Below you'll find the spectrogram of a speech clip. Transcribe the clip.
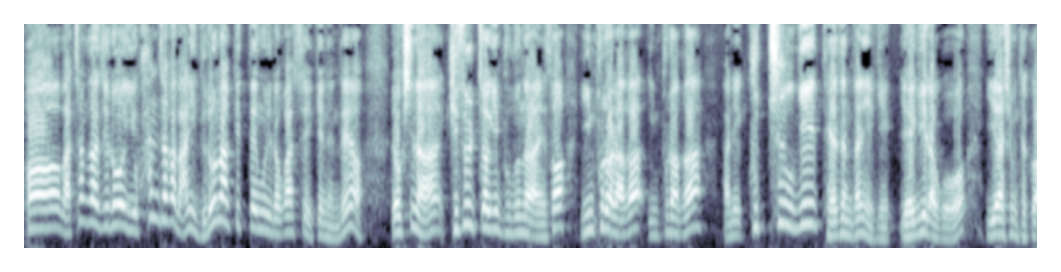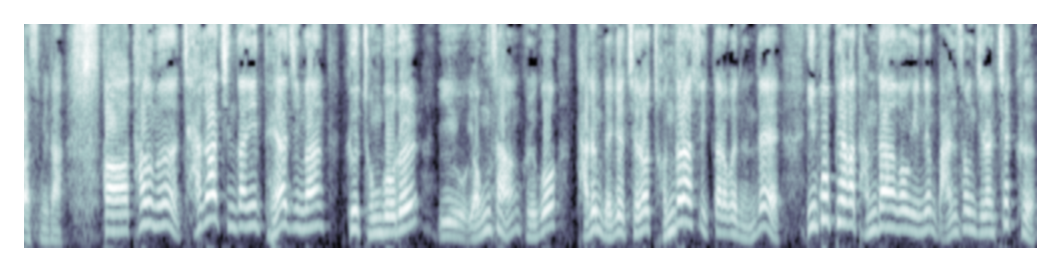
어, 마찬가지로 이 환자가 많이 늘어났기 때문이라고 할 수 있겠는데요. 역시나 기술적인 부분을 안에서 인프라가 인프라가 많이 구축이 돼야 된다는 얘기, 얘기라고 이해하시면 될 것 같습니다. 어, 다음은 자가 진단이 돼야지만 그 정보를 이 영상 그리고 다른 매개체로 전달할 수 있다고 했는데 인포피아가 담당하고 있는 만성질환 체크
